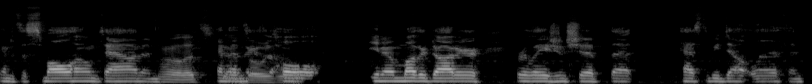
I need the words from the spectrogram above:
and it's a small hometown and oh that's and then that's there's always a a- whole you know mother daughter relationship that has to be dealt with. And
